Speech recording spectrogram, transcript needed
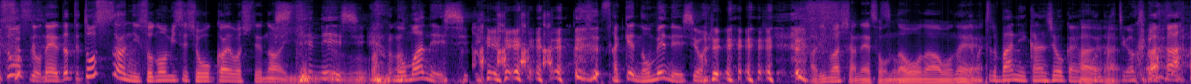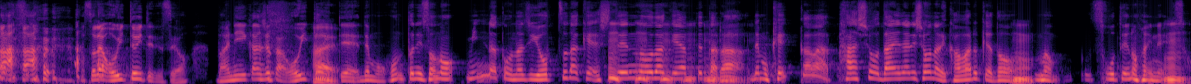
そうっすよね。だってトシさんにそのお店紹介はしてない。してねえし、飲まねえし。酒飲めねえし、俺。ありましたね、そんなオーナーもねでもちょ。っとバニー鑑賞会は今度は違うから。それは置いといてですよ。バニー鑑賞会は置いといて、でも本当にその、みんなと同じ4つだけ、四天王だけやってたらでも結果は多少大なり小なり変わるけど、うんまあ、想定の範囲内うですよ。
